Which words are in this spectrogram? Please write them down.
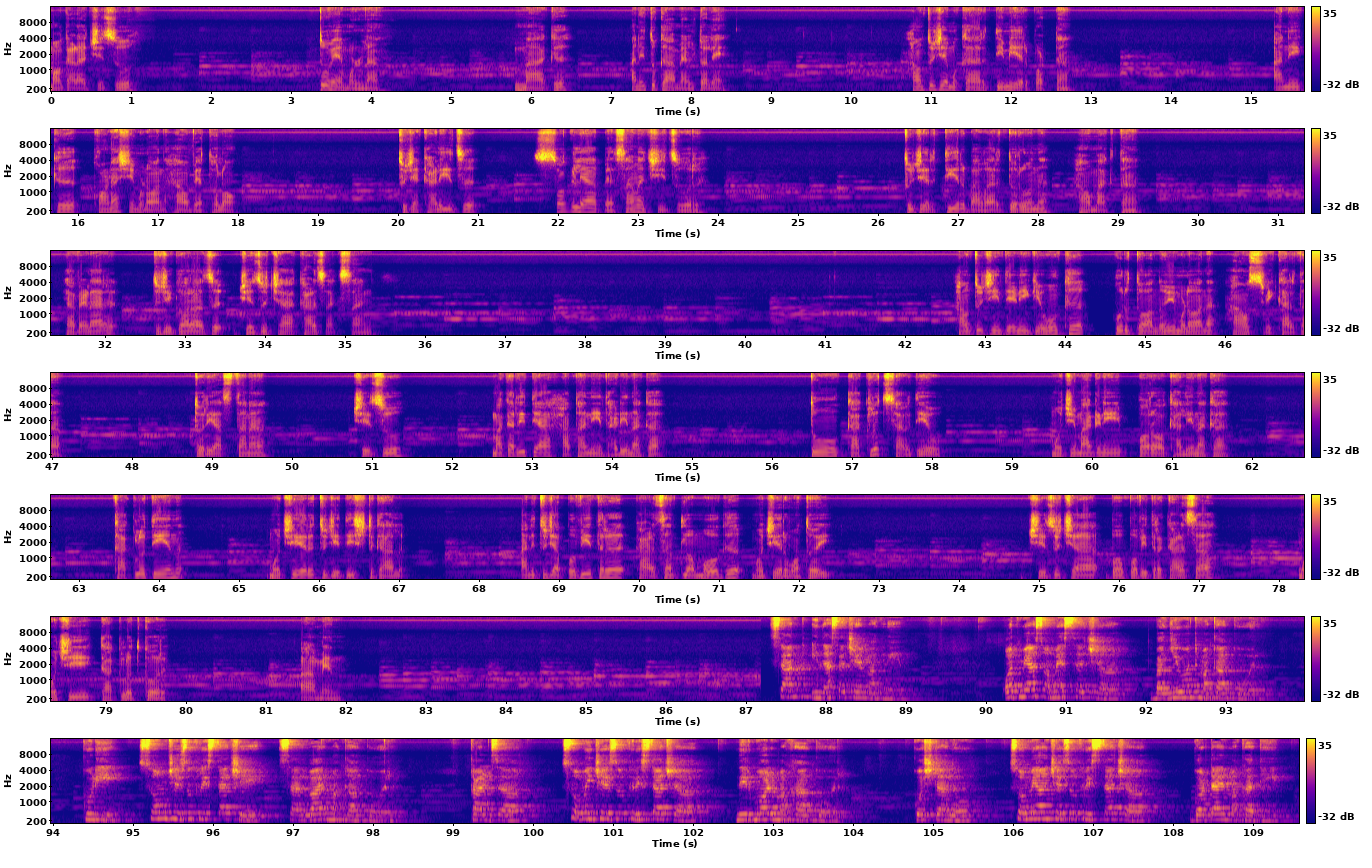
मोगाळा जेजू तुवें म्हणलां माग आनी तुका मेळटलें हांव तुजे मुखार दिमेर पडटां आनीक कोणाशी म्हणून हांव वेतलो तुजें काळीज सगळ्या बेसांवाची जोर तुजेर तीर भावार धरून हांव मागतां ह्या वेळार तुजी गरज जेजूच्या काळजाक सांग. हांव तुजी देणी घेवंक पुरतो न्हय म्हणून हांव स्विकारतां. तरी आसतना जेजू म्हाका रित्या हातांनी धाडिनाका तूं काकलूच सार देव. म्हजी मागणी परो घालिनाका काकलुतीन म्हजेर तुजी दिश्ट घाल आनी तुज्या पवित्र काळजांतलो मोग म्हजेर वतय जेजूच्या भोव पवित्र काळजा म्हजी काकलूत कर आमेन सांत इनासाचे मागणे Otmea somesacha, bagiont makankor. Kuri, som Jesu Cristace, salvar makankor. Kalza, somi Jesu Cristacia, nirmol makankor. Kostano, Saumya जेजू क्रिस्ताच्या गोटाय म्हाका दी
